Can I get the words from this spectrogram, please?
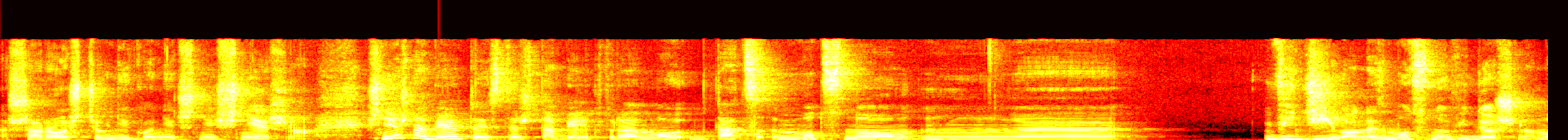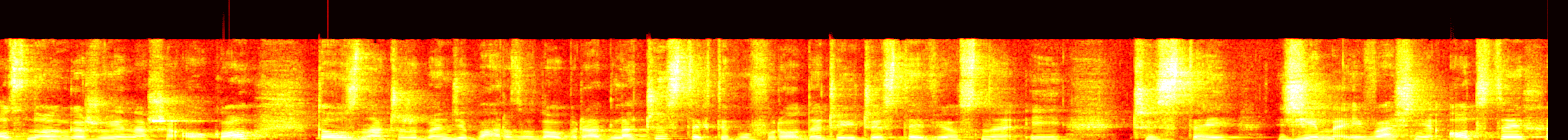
e, szarością, niekoniecznie śnieżna. Śnieżna biel to jest też ta biel, która mo, mocno mm, e, widzimy, ona jest mocno widoczna, mocno angażuje nasze oko, to oznacza, że będzie bardzo dobra dla czystych typów urody, czyli czystej wiosny i czystej zimy. I właśnie od tych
